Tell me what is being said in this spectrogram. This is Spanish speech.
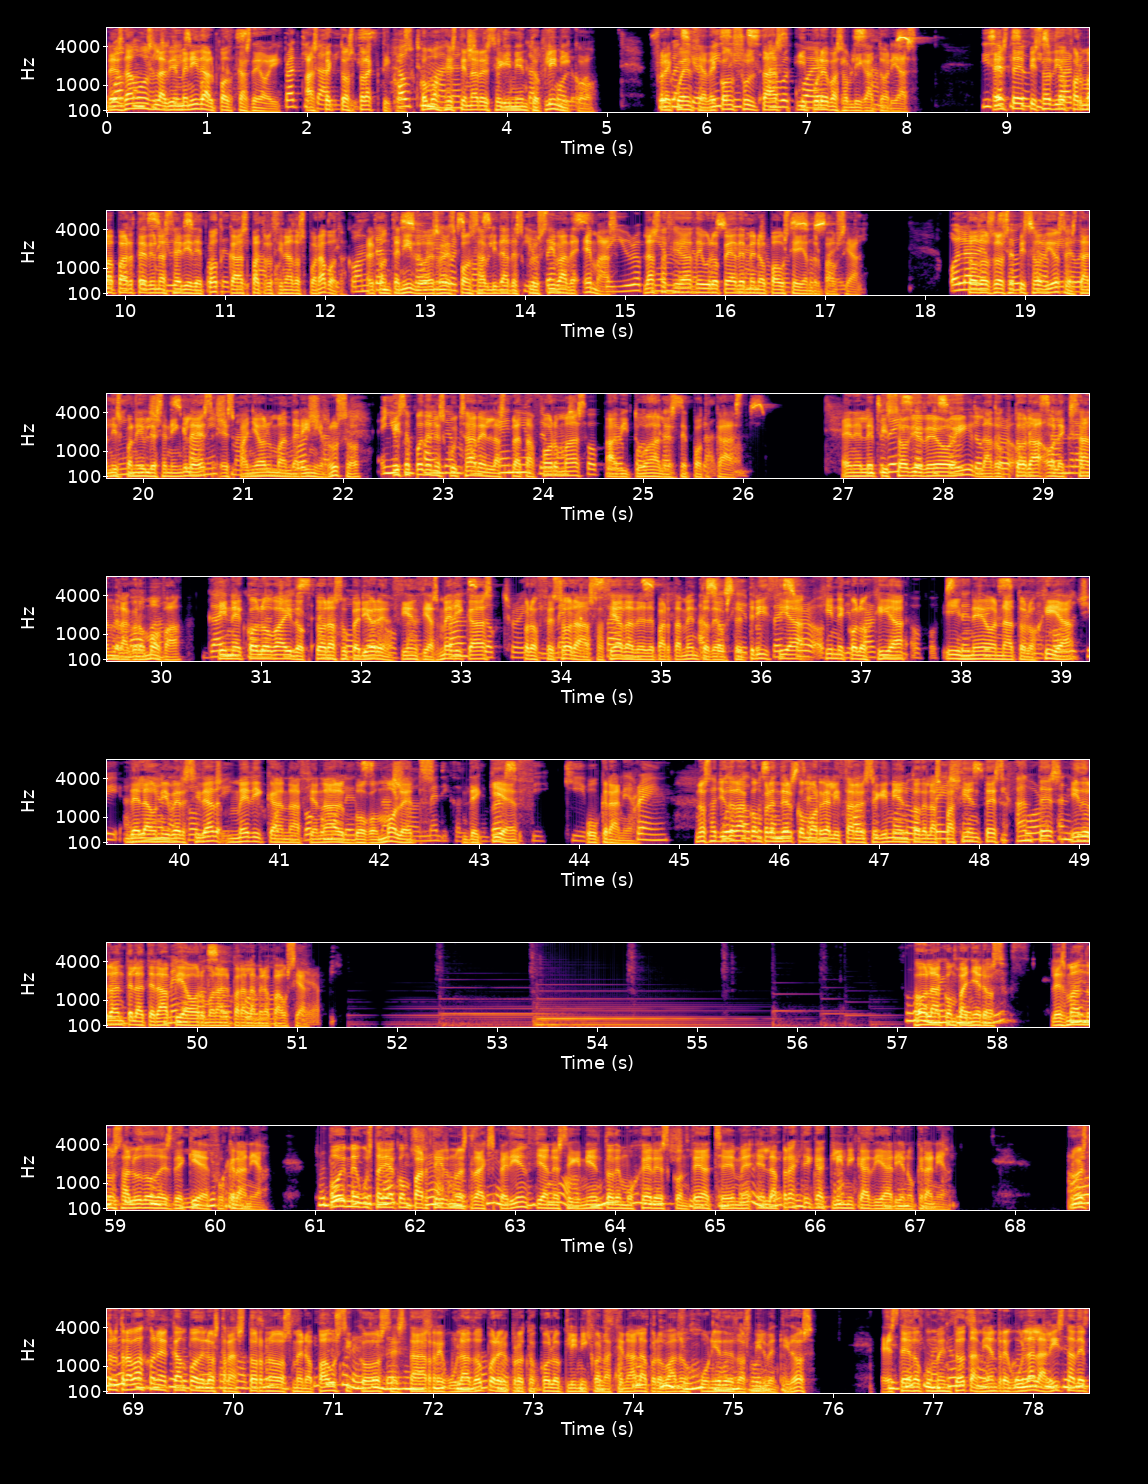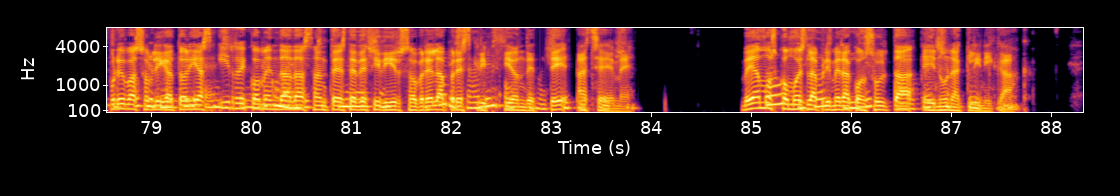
Les damos la bienvenida al podcast de hoy. Aspectos prácticos, cómo gestionar el seguimiento clínico, frecuencia de consultas y pruebas obligatorias. Este episodio forma parte de una serie de podcasts patrocinados por Abbott. El contenido es responsabilidad exclusiva de EMAS, la Sociedad Europea de Menopausia y Andropausia. Todos los episodios están disponibles en inglés, español, mandarín y ruso y se pueden escuchar en las plataformas habituales de podcasts. En el episodio de hoy, la doctora Alexandra Gromova, ginecóloga y doctora superior en ciencias médicas, profesora asociada del Departamento de Obstetricia, Ginecología y Neonatología de la Universidad Médica Nacional Bogomolets de Kiev, Ucrania. Nos ayudará a comprender cómo realizar el seguimiento de las pacientes antes y durante la terapia hormonal para la menopausia. Hola compañeros, les mando un saludo desde Kiev, Ucrania. Hoy me gustaría compartir nuestra experiencia en el seguimiento de mujeres con THM en la práctica clínica diaria en Ucrania. Nuestro trabajo en el campo de los trastornos menopáusicos está regulado por el Protocolo Clínico Nacional aprobado en junio de 2022. Este documento también regula la lista de pruebas obligatorias y recomendadas antes de decidir sobre la prescripción de THM. Veamos cómo es la primera consulta en una clínica.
